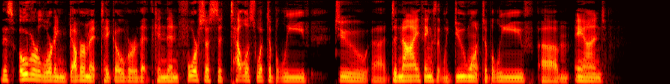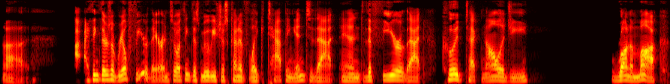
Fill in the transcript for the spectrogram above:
this overlording government take over that can then force us to tell us what to believe, to uh, deny things that we do want to believe, um, and uh, I think there's a real fear there. And so I think this movie is just kind of like tapping into that and the fear that could technology run amok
